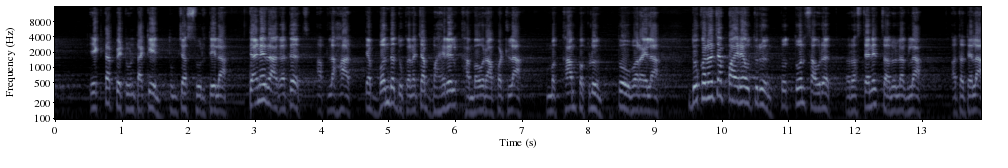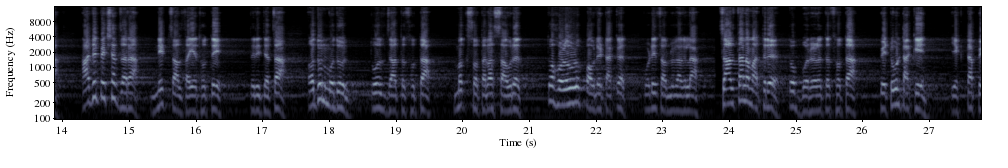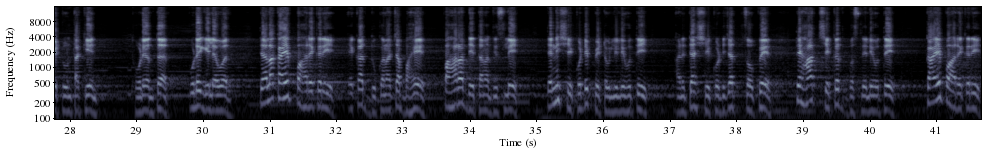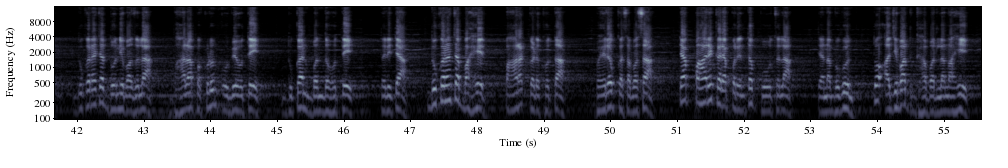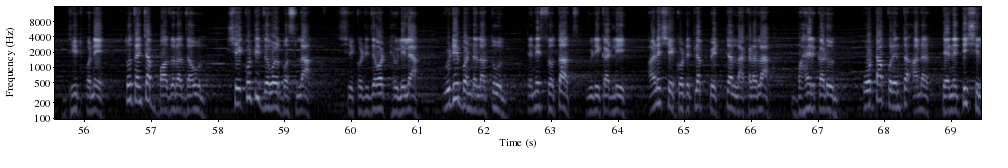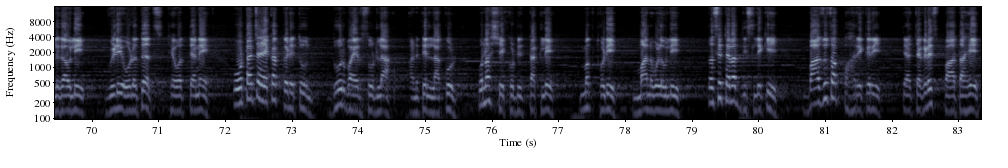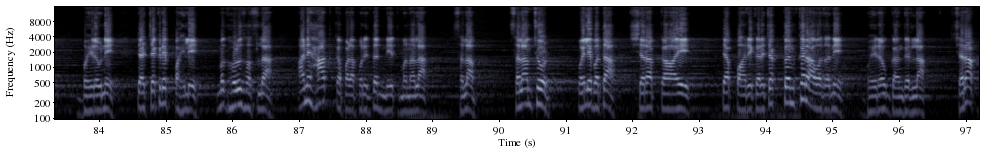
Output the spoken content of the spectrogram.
एकटा पेटवून टाकेन तुमच्या सुरतेला. त्याने रागातच आपला हात त्या बंद दुकानाच्या बाहेरील खांबावर आपटला. मग खांब पकडून तो उभा राहिला. दुकानाच्या पायऱ्या उतरून तो तोल सावरत रस्त्याने चालू लागला. आता त्याला आधीपेक्षा जरा नीट चालता येत होते. तरी त्याचा अधूनमधून तोल जातच होता. मग स्वतःला सावरत तो हळूहळू पावले टाकत पुढे चालू लागला. चालताना मात्र तो बरळतच होता. पेटवून टाकेन एकटा पेटवून टाकेन. थोडे अंतर पुढे गेल्यावर त्याला काही पहारेकरी एका दुकानाच्या बाहेर पहारा देताना दिसले. त्यांनी शेकोटी पेटवलेली होती आणि त्या शेकोटीच्या चौफेर ते हात शेकत बसलेले होते. काही पहारेकरी दुकानाच्या दोन्ही बाजूला भाला पकडून उभे होते. दुकान बंद होते. तरी त्या दुकानाच्या बाहेर पहारा कडक होता. भैरव कसा बसा त्या पहारेकऱ्यापर्यंत पोहोचला. त्यांना बघून तो अजिबात घाबरला नाही. धीटपणे तो त्यांच्या बाजूला जाऊन शेकोटी जवळ बसला. शेकोटीजवळ ठेवलेल्या विडी बंडलातून त्याने स्वतःच विडी काढली आणि शेकोटीतल्या पेटत्या लाकडाला बाहेर काढून ओटापर्यंत आणत त्याने ती शिलगावली. विडी ओढतच ठेवत त्याने ओटाच्या एका कडेतून धूर बाहेर सोडला आणि ते लाकूड पुन्हा शेकोटीत टाकले. मग थोडी मान वळवली तसे त्याला दिसले की बाजूचा पहारेकरी त्याच्याकडेच पाहत आहे. भैरवने त्याच्याकडे पाहिले मग हळूच हसला आणि हात कपाळापर्यंत नेत म्हणाला सलाम सलाम छोड पहिले बता शराब का आहे? त्या पहारेकऱ्याच्या कणकर आवाजाने भैरव गांगरला शराब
